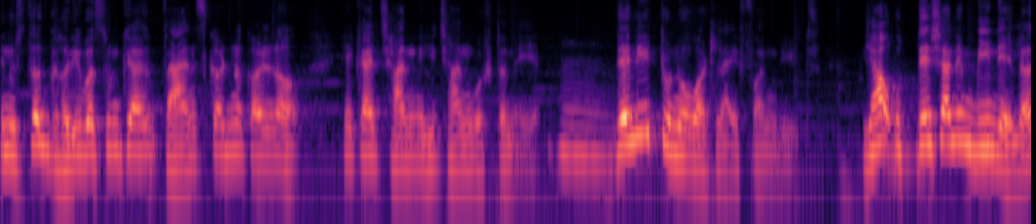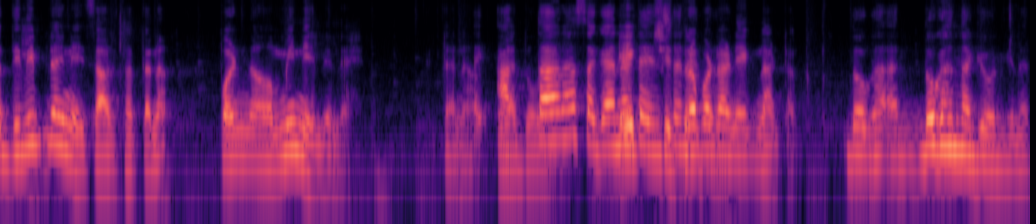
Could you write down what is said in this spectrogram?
हे नुसतं घरी बसून किंवा फॅन्स कडनं कळणं हे काय छान ही छान गोष्ट नाहीये. They need to know what life one needs ह्या उद्देशाने मी नेलं. दिलीप नाही न्यायचा अर्थात त्यांना पण मी नेलेलं आहे त्यांना. या दोन- आता ना सगळ्यांना एक टेन्शन चित्रपट. आणि एक नाटक. दोघां दोघांना घेऊन गेलेत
